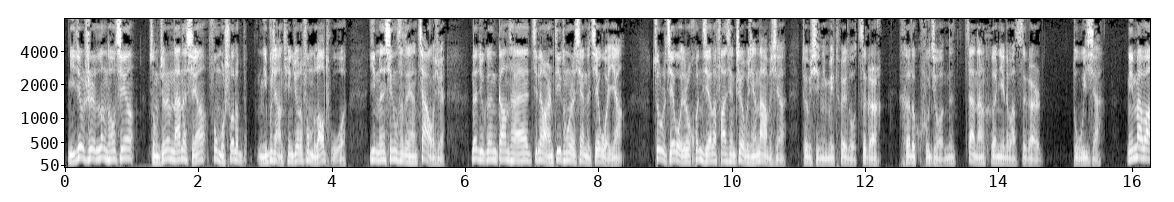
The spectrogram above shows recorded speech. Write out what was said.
你就是愣头青，总觉得男的行，父母说的不你不想听，觉得父母老土，一门心思的想嫁过去，那就跟刚才今天晚上低通热线的结果一样，最后结果就是婚结了，发现这不行那不行，对不起，你没退路，自个儿喝的苦酒，那再难喝你也得把自个儿毒一下，明白不？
